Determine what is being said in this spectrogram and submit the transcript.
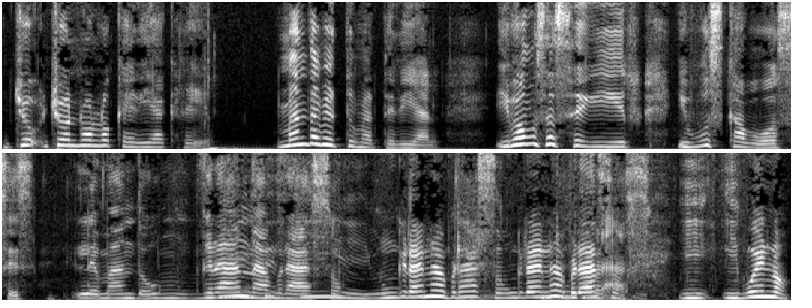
Yo, yo no lo quería creer. Mándame tu material y vamos a seguir y busca voces. Le mando un gran Sí, sí, abrazo. sí, un gran abrazo, un gran Un abrazo. abrazo. Y, y bueno,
